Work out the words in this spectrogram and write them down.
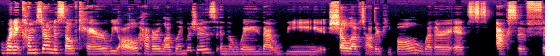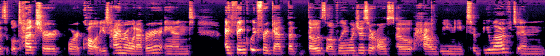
when it comes down to self-care we all have our love languages in the way that we show love to other people whether it's acts of physical touch or or quality time or whatever and I think we forget that those love languages are also how we need to be loved and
